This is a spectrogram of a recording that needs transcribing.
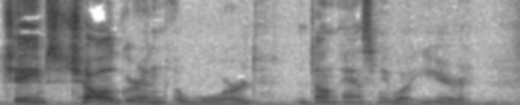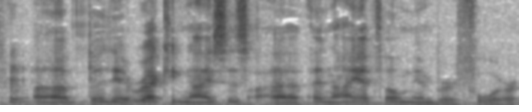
James Chalgren Award Don't ask me what year. uh, but it recognizes uh, an IFO member for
